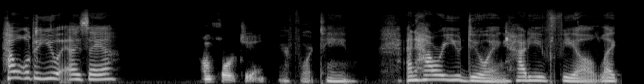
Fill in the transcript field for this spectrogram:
How old are you, Isaiah? I'm 14. You're 14. And how are you doing? How do you feel? Like,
